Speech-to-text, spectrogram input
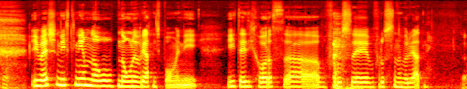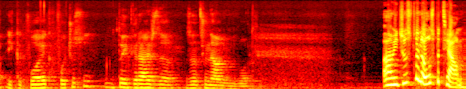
и беше наистина много, много невероятни спомени. И тези хора са в Русе, в Русе са невероятни. Да. И какво е, какво е чувството да играеш за, за националния отбор? Ами чувството е много специално.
